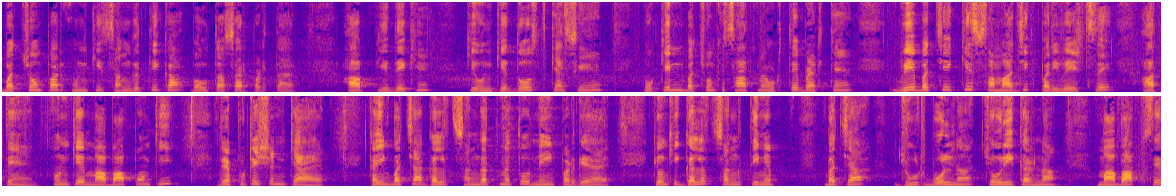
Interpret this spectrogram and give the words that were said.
बच्चों पर उनकी संगति का बहुत असर पड़ता है। आप ये देखें कि उनके दोस्त कैसे हैं वो किन बच्चों के साथ में उठते बैठते हैं, वे बच्चे किस सामाजिक परिवेश से आते हैं, उनके माँ बापों की रेपुटेशन क्या है? कहीं बच्चा गलत संगत में तो नहीं पड़ गया है, क्योंकि गलत संगति में बच्चा झूठ बोलना, चोरी करना माँ बाप से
